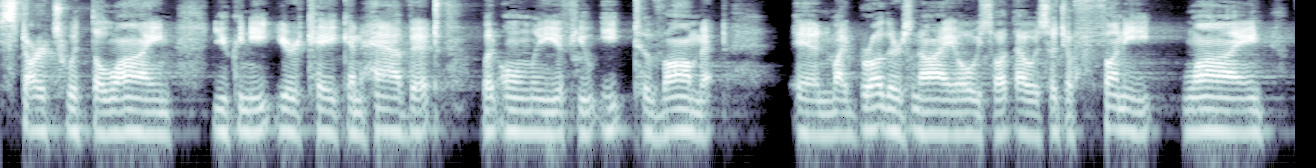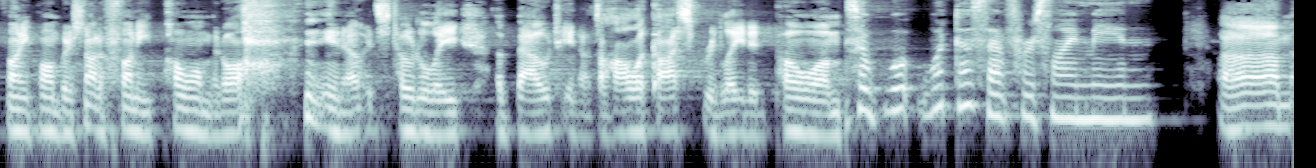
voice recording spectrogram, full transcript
starts with the line, you can eat your cake and have it, but only if you eat to vomit. And my brothers and I always thought that was such a funny line, funny poem, but it's not a funny poem at all. you know, it's totally about, you know, it's a Holocaust related poem. So what, what does that first line mean? Um,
